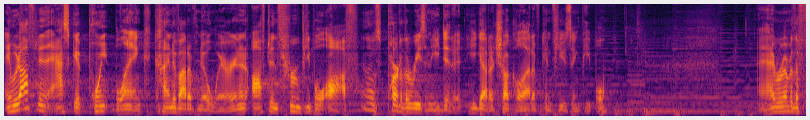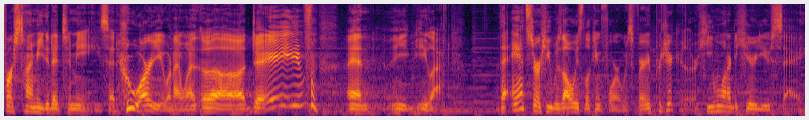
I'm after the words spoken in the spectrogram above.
And would often ask it point blank, kind of out of nowhere, and it often threw people off. And that was part of the reason he did it. He got a chuckle out of confusing people. I remember the first time he did it to me. He said, Who are you? And I went, Uh, Dave. And he, he laughed. The answer he was always looking for was very particular. He wanted to hear you say,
